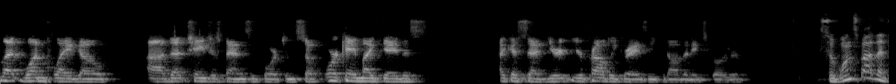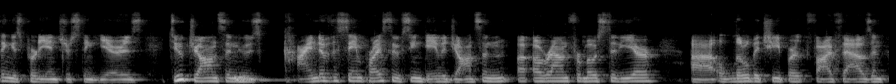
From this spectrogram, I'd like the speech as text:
let one play go uh, that changes fantasy fortunes. So 4K Mike Davis, like I said, you're you're probably crazy if you don't have any exposure. So one spot that I think is pretty interesting here is Duke Johnson, who's kind of the same price. That we've seen David Johnson uh, around for most of the year, uh, a little bit cheaper, five thousand.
